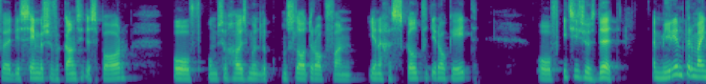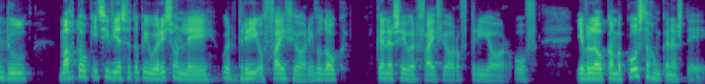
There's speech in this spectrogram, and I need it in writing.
vir Desember se vakansie te spaar of om so gou as moontlik ontslae te raak van enige skuld wat jy dalk het of ietsie soos dit. 'n Mediumtermyndoel mag dalk ietsie wees wat op die horison lê oor 3 of 5 jaar. Jy wil dalk kinders hê oor 5 jaar of 3 jaar of jy wil dalk kan bekostig om kinders te hê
